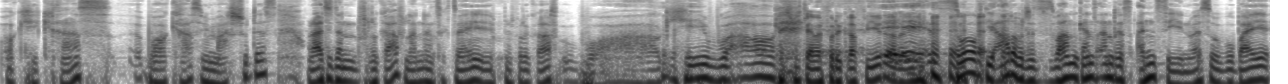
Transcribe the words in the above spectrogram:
okay, krass, boah, krass, wie machst du das? Und als ich dann Fotograf lande und sagte, hey, ich bin Fotograf, boah, okay, wow. Kann ich mich gleich mal fotografieren oder wie? Äh, so auf die Art, aber das war ein ganz anderes Ansehen, weißt du, wobei äh,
